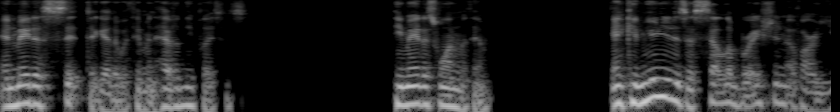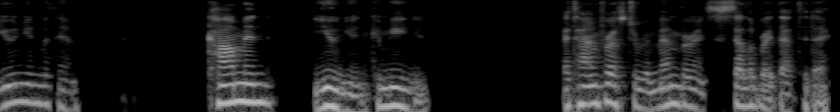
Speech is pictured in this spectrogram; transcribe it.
and made us sit together with him in heavenly places. He made us one with him. And communion is a celebration of our union with him. Common union, communion. A time for us to remember and celebrate that today.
